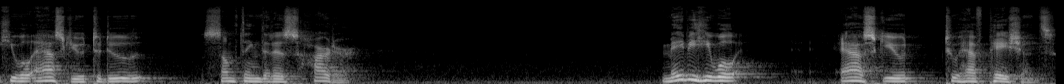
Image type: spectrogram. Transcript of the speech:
he will ask you to do something that is harder. Maybe he will ask you to have patience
